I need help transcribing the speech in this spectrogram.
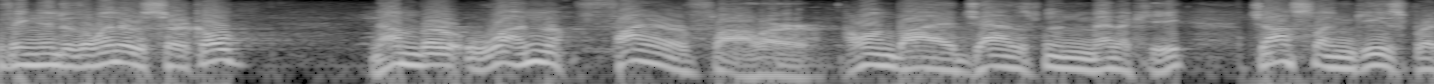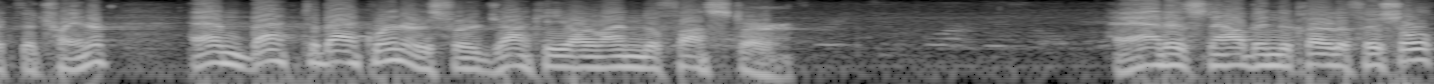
Moving into the winner's circle, number one, Fireflower, owned by Jasmine Menike, Jocelyn Giesbrecht, the trainer, and back-to-back winners for jockey Orlando Foster. And it's now been declared official.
